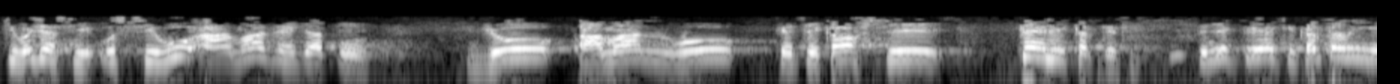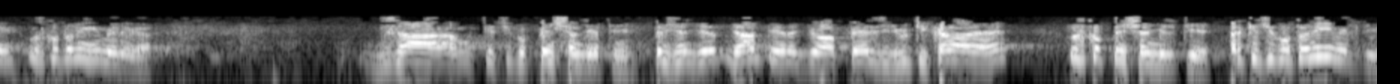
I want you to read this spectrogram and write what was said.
کی وجہ سے اس سے وہ اعمال رہ جاتے ہیں جو اعمال وہ اعتکاف سے پہلے کرتے تھے۔ یعنی ایک تو یہ کہ کرتا نہیں ہے، اس کو تو نہیں ملے گا۔ جس طرح ہم کسی کو پینشن دیتے ہیں۔ پینشن جانتے ہیں نا، جو آپ پہلے سے ڈیوٹی کرا رہے ہیں، اس کو پینشن ملتی ہے۔ ہر کسی کو تو نہیں ملتی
